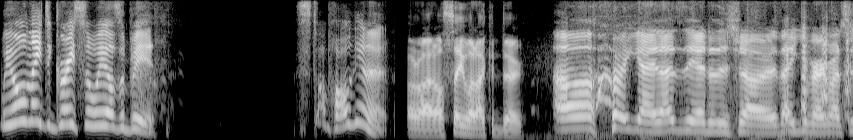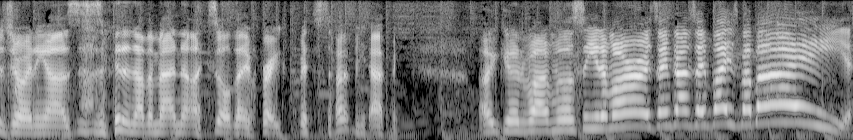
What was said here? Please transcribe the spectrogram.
We all need to grease the wheels a bit. Stop hogging it. All right, I'll see what I can do. Oh, okay, that's the end of the show. Thank you very much for joining us. This has been another Matt and Alex All Day Breakfast. Hope you're having a good one. We'll see you tomorrow, same time, same place. Bye bye.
